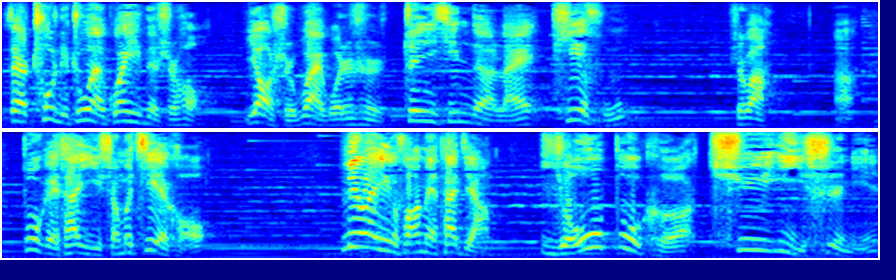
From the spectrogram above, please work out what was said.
在处理中外关系的时候，要使外国人是真心的来贴服，是吧？啊，不给他以什么借口。另外一个方面，他讲尤不可屈意市民，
